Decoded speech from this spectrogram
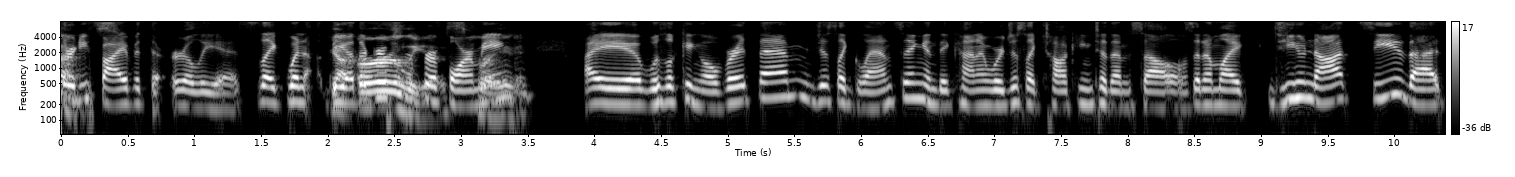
35 at the earliest. Like when the Yeah, other groups were performing, right. I was looking over at them, just like glancing, and they kind of were just like talking to themselves. And I'm like, do you not see that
